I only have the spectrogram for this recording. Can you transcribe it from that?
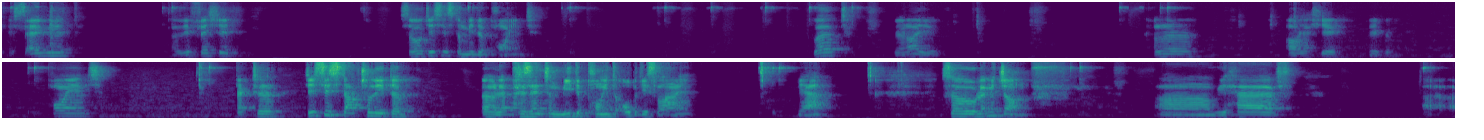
Okay, save it, refresh it. So this is the middle point. What? Where are you? Color. Oh yeah, here. Very good. Point. Vector. This is actually the uh, represent midpoint of this line. Yeah. So let me jump. Uh, we have uh,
